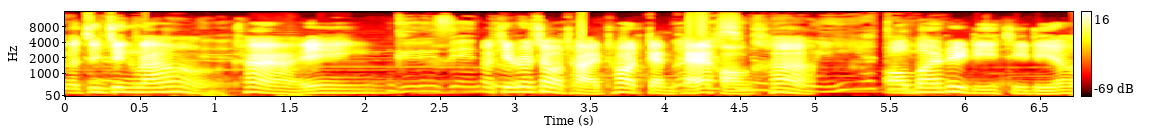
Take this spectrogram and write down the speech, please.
แต่จริง ๆแล้วข้าเองก็คิดว่าเจ้าถ่ายทอดแก่นแท้ของข้าออกมาได้ดีทีเดียว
